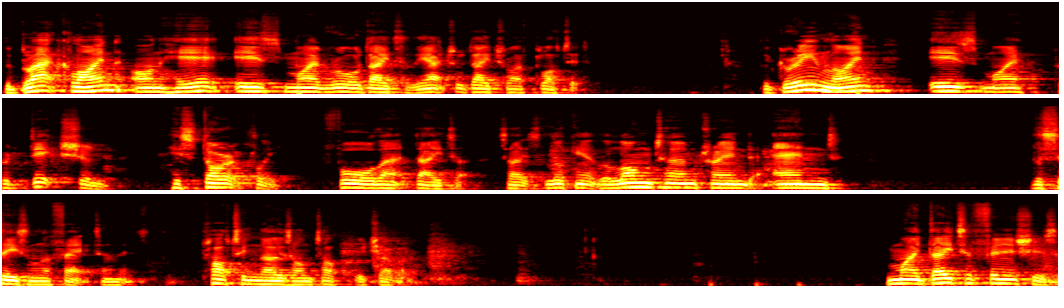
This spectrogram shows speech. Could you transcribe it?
The black line on here is my raw data, the actual data I've plotted. The green line is my prediction historically for that data. So it's looking at the long-term trend and the seasonal effect and it's plotting those on top of each other. My data finishes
